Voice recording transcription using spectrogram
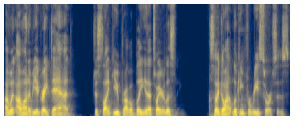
I went, "I want to be a great dad," just like you probably. That's why you're listening. So I go out looking for resources,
